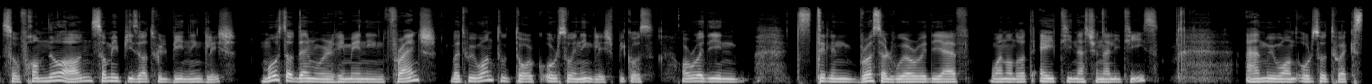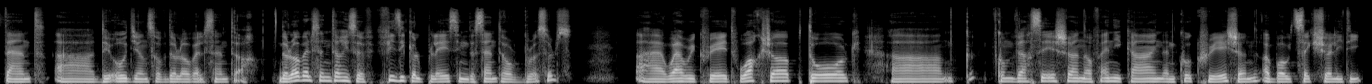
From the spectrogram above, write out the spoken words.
So, from now on, some episodes will be in English. Most of them will remain in French, but we want to talk also in English because already in, still in Brussels, we already have 180 nationalities and we want also to extend uh, the audience of the Love Health Center. The Love Health Center is a physical place in the center of Brussels uh, where we create workshop, talk, uh, conversation of any kind and co-creation about sexuality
